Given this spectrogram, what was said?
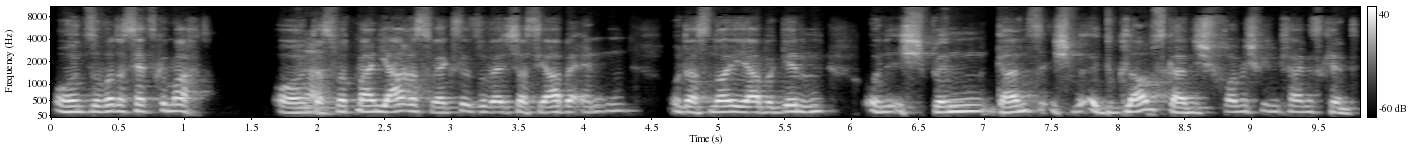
Und so wird das jetzt gemacht. Und ja. das wird mein Jahreswechsel, so werde ich das Jahr beenden und das neue Jahr beginnen. Und ich bin ganz, ich, du glaubst gar nicht, ich freue mich wie ein kleines Kind.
